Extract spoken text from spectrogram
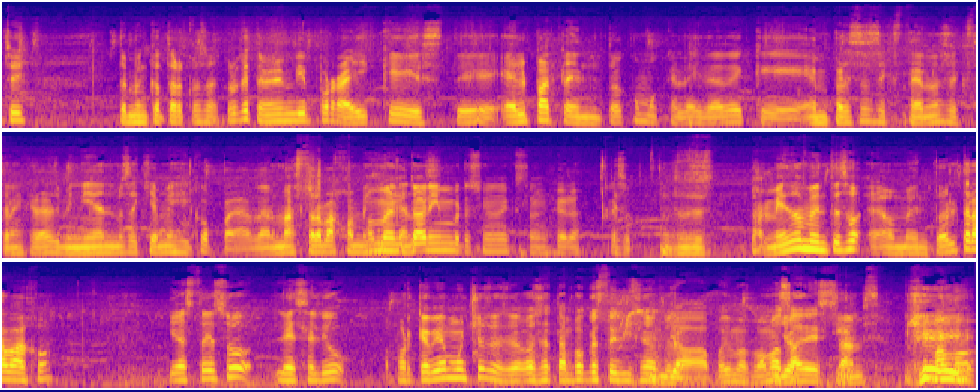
Sí. También que otra cosa. Creo que también vi por ahí que este él patentó como que la idea de que empresas externas, extranjeras vinieran más aquí a México para dar más trabajo a mexicanos. Aumentar inversión extranjera. Eso. Entonces, también aumentó eso, aumentó el trabajo. Y hasta eso le salió. Porque había muchos. O sea, tampoco estoy diciendo que Yo- la apoyemos. Vamos Yo, a decir. Vamos,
